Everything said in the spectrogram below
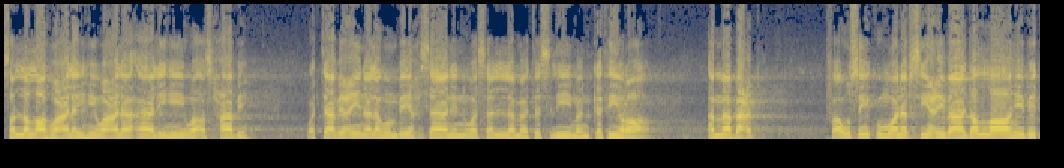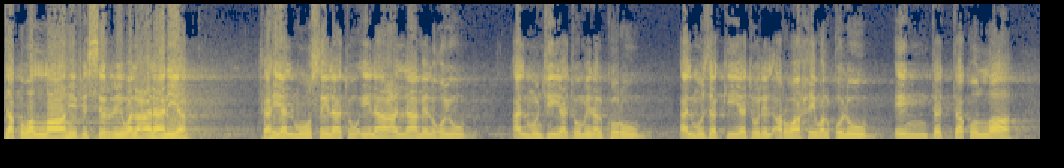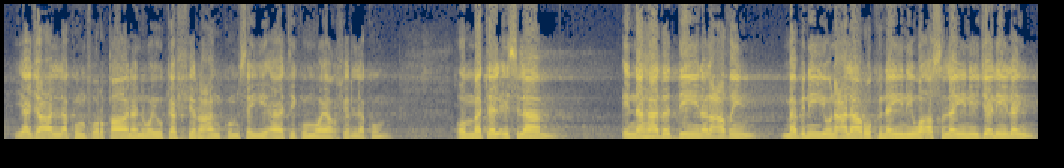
صلى الله عليه وعلى آله وأصحابه والتابعين لهم بإحسان وسلم تسليما كثيرا. أما بعد فأوصيكم ونفسي عباد الله بتقوى الله في السر والعلانية فهي الموصلة إلى علام الغيوب المنجية من الكروب المزكية للأرواح والقلوب. إن تتقوا الله يجعل لكم فرقانا ويكفر عنكم سيئاتكم ويغفر لكم. أمة الإسلام إن هذا الدين العظيم مبني على ركنين وأصلين جليلين.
